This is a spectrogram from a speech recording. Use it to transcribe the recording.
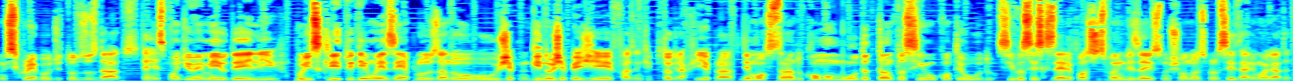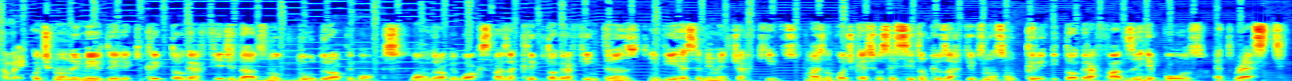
um scramble de todos os dados. Até respondi o e-mail dele por escrito e dei um exemplo usando o GNU GPG, fazendo criptografia para demonstrando como muda tanto assim o conteúdo. Se vocês quiserem, eu posso disponibilizar isso no show notes para vocês darem uma olhada também. Continuando o e-mail dele aqui, criptografia de dados no, do Dropbox. Bom, o Dropbox faz a criptografia em trânsito, envio e recebimento de arquivos. Mas no podcast vocês citam que os arquivos não são criptografados em repouso, at rest.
